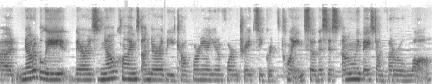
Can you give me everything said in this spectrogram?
Uh, notably, there's no claims under the California Uniform Trade Secrets claim, so this is only based on federal law.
